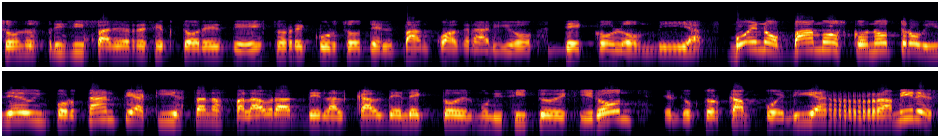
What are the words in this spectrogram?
son los principales receptores de estos recursos del Banco Agrario de Colombia. Bueno, vamos con otro video importante. Aquí están las palabras del alcalde electo del municipio de Girón, el doctor Campo Elías Ramírez.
